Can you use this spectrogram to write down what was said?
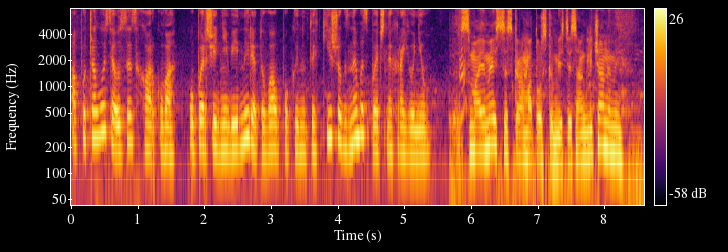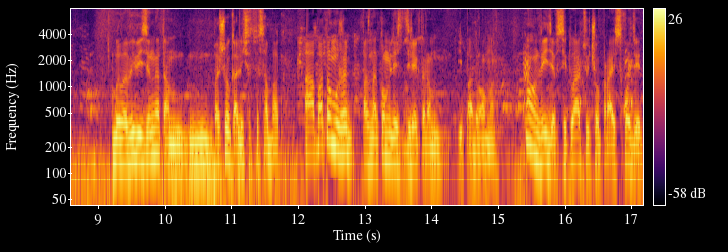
А почалося усе з Харкова. У перші дні війни рятував покинутих кішок з небезпечних районів. С мая месяца с Краматорска вместе с англичанами было вывезено там большое количество собак. А потом уже познакомились с директором ипподрома. Ну, он, видев ситуацию, что происходит,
